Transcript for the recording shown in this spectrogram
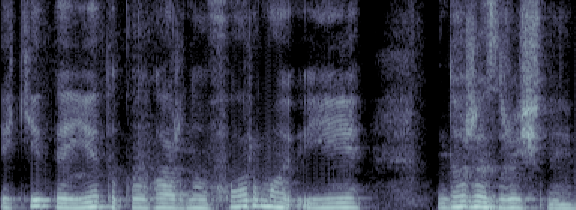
який дає таку гарну форму і дуже зручний.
